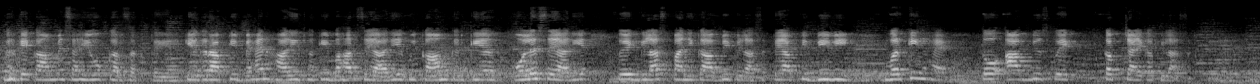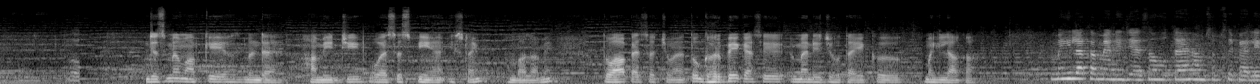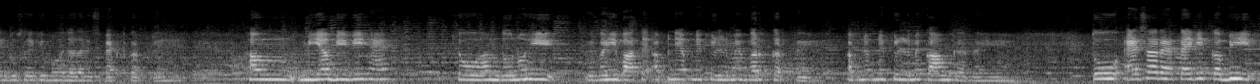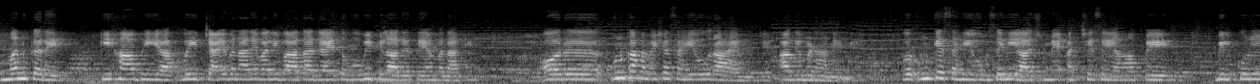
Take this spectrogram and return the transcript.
घर के काम में सहयोग कर सकते हैं कि अगर आपकी बहन हारी, थकी, बाहर से आ रही है, कोई काम करके या कॉलेज से आ रही है तो एक गिलास पानी का आप भी पिला सकते हैं। आपकी बीवी वर्किंग है तो आप भी उसको एक कप चाय का पिला सकते जैसे हम आपके हस्बैंड है, हामिद जी, वो एसएसपी हैं इस टाइम अम्बाला में। तो आप एस एच हैं। तो घर पे कैसे मैनेज होता है एक महिला का? महिला का मैनेज ऐसा होता है, हम सबसे पहले एक दूसरे की बहुत ज़्यादा रिस्पेक्ट करते हैं। हम मियाँ बीवी हैं तो हम दोनों ही वही बातें अपने अपने फ़ील्ड में वर्क करते हैं अपने अपने फ़ील्ड में काम कर रहे हैं। तो ऐसा रहता है कि कभी मन करे कि हाँ भैया, वही चाय बनाने वाली बात आ जाए तो वो भी पिला देते हैं बना के। और उनका हमेशा सहयोग रहा है मुझे आगे बढ़ाने में। और उनके सहयोग से ही आज मैं अच्छे से यहाँ पे बिल्कुल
